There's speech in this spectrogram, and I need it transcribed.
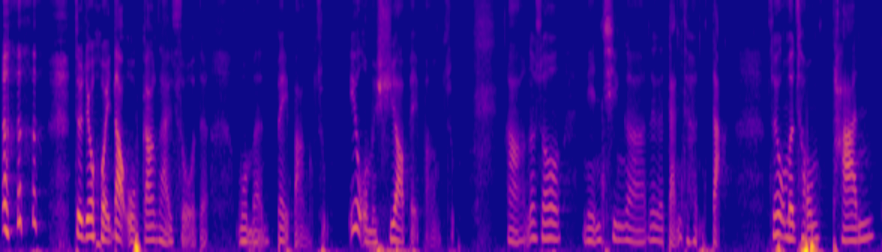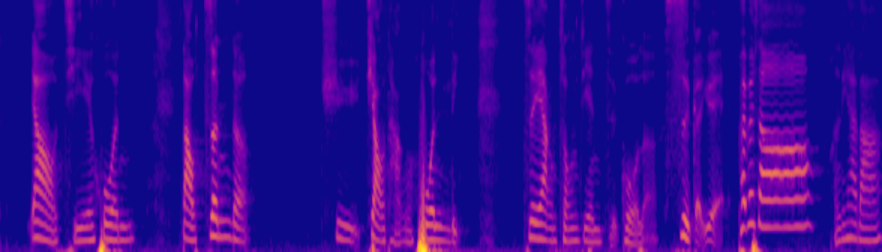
这就回到我刚才说的，我们被帮助，因为我们需要被帮助啊。那时候年轻啊，这个胆子很大，所以我们从谈要结婚到真的。去教堂婚礼，这样中间只过了四个月，拍拍手，很厉害吧？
